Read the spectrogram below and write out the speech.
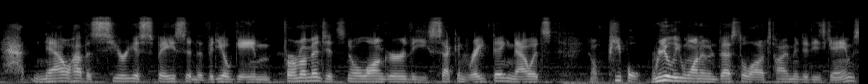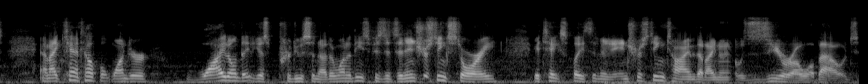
ha- now have a serious space in the video game firmament. It's no longer the second rate thing. Now it's, you know, people really want to invest a lot of time into these games, and I can't help but wonder why don't they just produce another one of these? Because it's an interesting story. It takes place in an interesting time that I know zero about.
